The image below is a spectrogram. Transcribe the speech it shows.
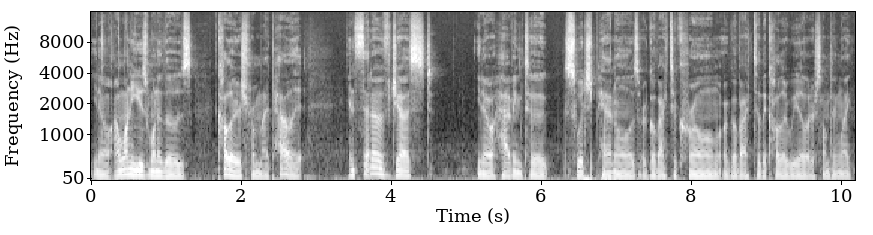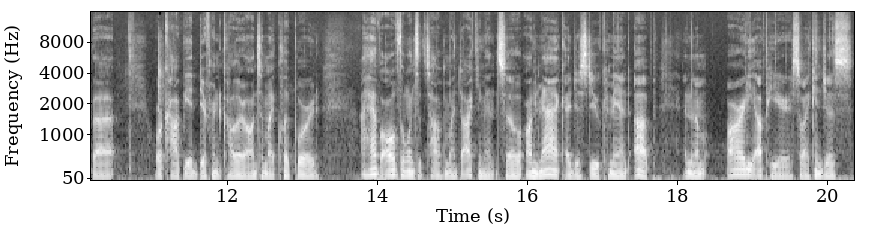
you know, I want to use one of those colors from my palette instead of just, you know, having to switch panels or go back to Chrome or go back to the color wheel or something like that, or copy a different color onto my clipboard. I have all of the ones at the top of my document. So on Mac, I just do Command up, and then I'm already up here, so I can just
